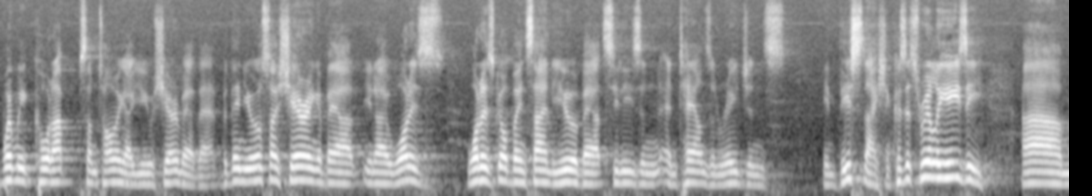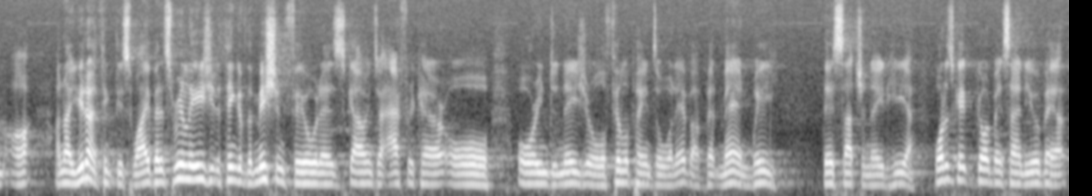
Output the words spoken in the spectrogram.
when we caught up some time ago, you were sharing about that. But then you're also sharing about, you know, what is what has God been saying to you about cities and, and towns and regions in this nation? Because it's really easy. Um, I, I, know you don't think this way, but it's really easy to think of the mission field as going to Africa or, or Indonesia or the Philippines or whatever. But man, we there's such a need here. What has God been saying to you about?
